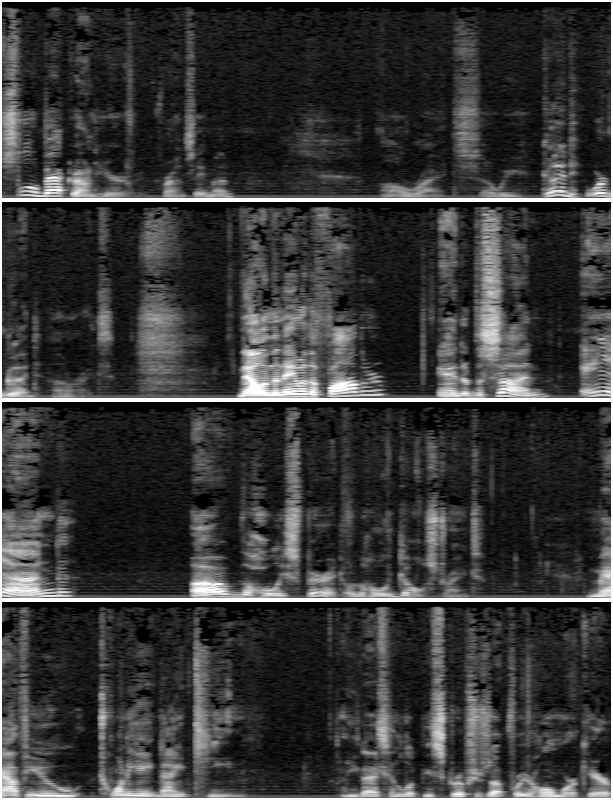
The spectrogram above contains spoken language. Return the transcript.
Just a little background here, friends. Amen. All right. So we good? We're good. All right. Now, in the name of the Father and of the Son and of the Holy Spirit or the Holy Ghost, right? Matthew 28 19. You guys can look these scriptures up for your homework here.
